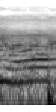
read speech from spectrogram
your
